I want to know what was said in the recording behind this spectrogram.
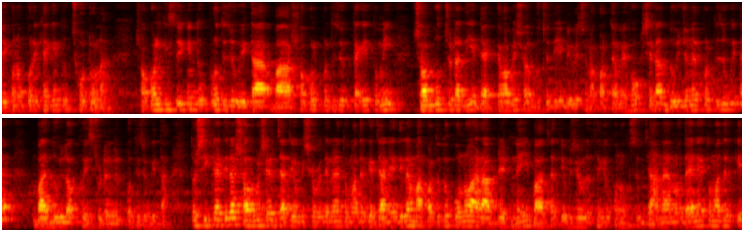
যে কোনো পরীক্ষা কিন্তু ছোট না। সকল কিছুই কিন্তু প্রতিযোগিতা বা সকল প্রতিযোগিতাকে তুমি সর্বোচ্চটা দিয়ে দেখতে হবে, সর্বোচ্চ দিয়ে বিবেচনা করতে হবে। হোক, সেটা দুইজনের প্রতিযোগিতা বা দুই লক্ষ স্টুডেন্টের প্রতিযোগিতা। তো শিক্ষার্থীরা সর্বশেষ জাতীয় বিশ্ববিদ্যালয়ে তোমাদেরকে জানিয়ে দিলাম, আপাতত কোনো আর আপডেট নেই বা জাতীয় বিশ্ববিদ্যালয় থেকে কোনো কিছু জানানো দেয় নাই তোমাদেরকে।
